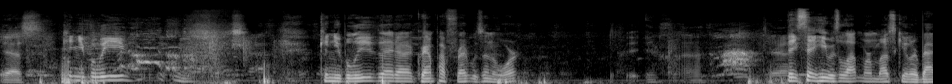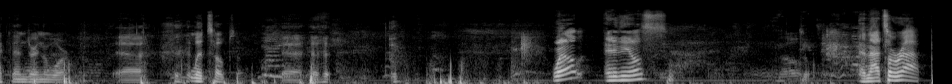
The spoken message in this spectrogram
Yes. Can you believe? Can you believe that uh, Grandpa Fred was in the war? Uh, yeah. They say he was a lot more muscular back then during the war. yeah. Let's hope so. yeah. Well, anything else? No. And that's a wrap.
